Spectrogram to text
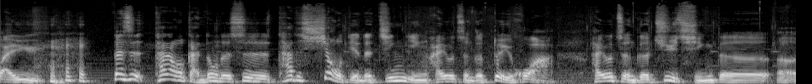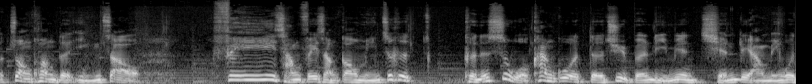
外遇。但是他让我感动的是他的笑点的经营，还有整个对话。还有整个剧情的呃状况的营造非常非常高明，这个可能是我看过的剧本里面前两名，或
